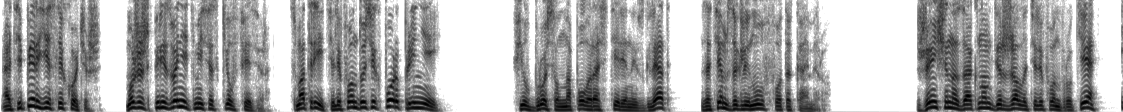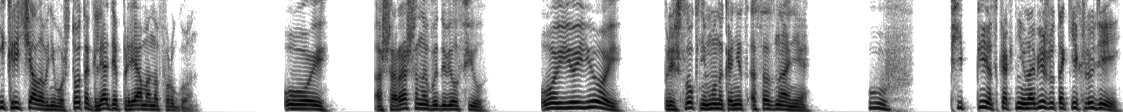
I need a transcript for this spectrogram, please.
«А теперь, если хочешь, Можешь перезвонить миссис Килфезер. Смотри, телефон до сих пор при ней». Фил бросил на пол растерянный взгляд, затем заглянул в фотокамеру. Женщина за окном держала телефон в руке и кричала в него что-то, глядя прямо на фургон. «Ой!» – ошарашенно выдавил Фил. «Ой-ой-ой!» – пришло к нему, наконец, осознание. «Уф, пипец, как ненавижу таких людей!»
